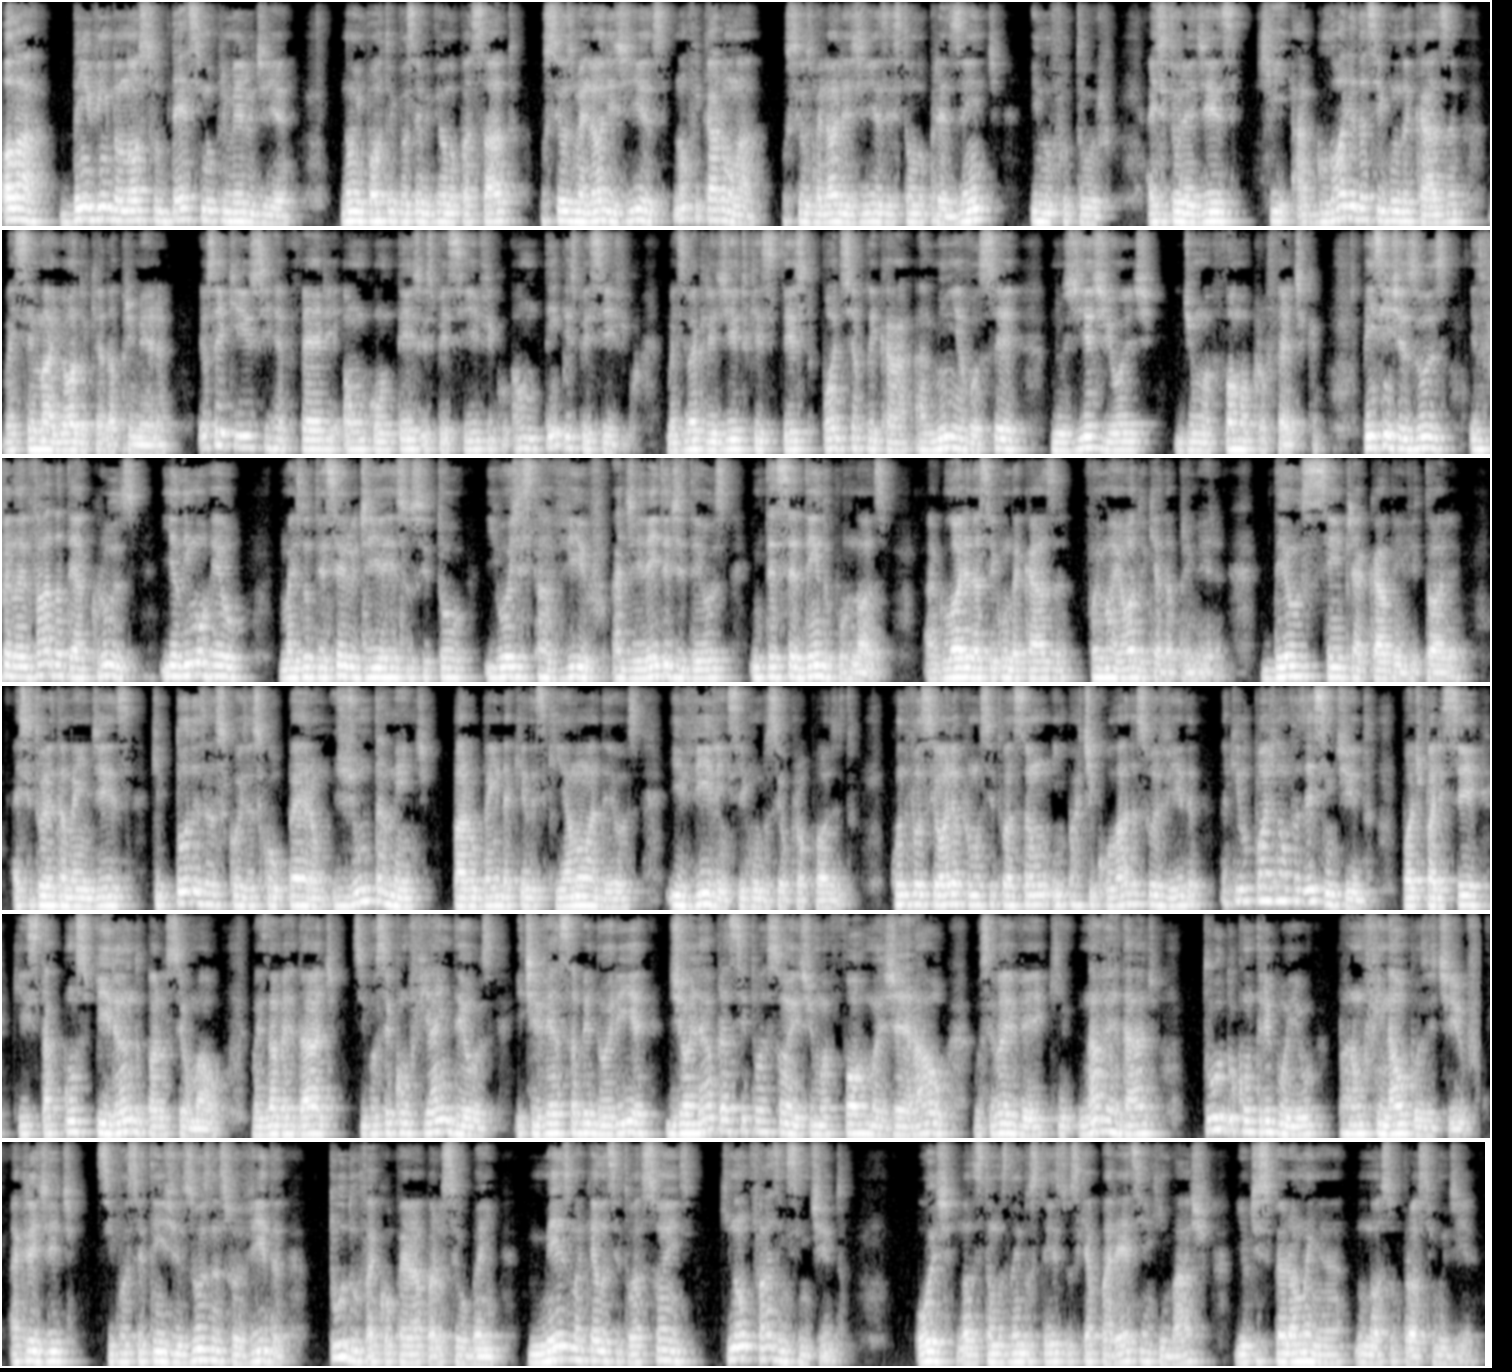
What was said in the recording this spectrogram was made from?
Olá, bem-vindo ao nosso 11 dia. Não importa o que você viveu no passado, os seus melhores dias não ficaram lá. Os seus melhores dias estão no presente e no futuro. A Escritura diz que a glória da segunda casa vai ser maior do que a da primeira. Eu sei que isso se refere a um contexto específico, a um tempo específico, mas eu acredito que esse texto pode se aplicar a mim e a você nos dias de hoje de uma forma profética. Pense em Jesus, ele foi levado até a cruz e ali morreu, mas no terceiro dia ressuscitou e hoje está vivo à direita de Deus, intercedendo por nós. A glória da segunda casa foi maior do que a da primeira. Deus sempre acaba em vitória. A Escritura também diz que todas as coisas cooperam juntamente para o bem daqueles que amam a Deus e vivem segundo o seu propósito. Quando você olha para uma situação em particular da sua vida, aquilo pode não fazer sentido, pode parecer que está conspirando para o seu mal, mas na verdade, se você confiar em Deus e tiver a sabedoria de olhar para as situações de uma forma geral, você vai ver que, na verdade, tudo contribuiu para um final positivo. Acredite, se você tem Jesus na sua vida, tudo vai cooperar para o seu bem, mesmo aquelas situações que não fazem sentido. Hoje nós estamos lendo os textos que aparecem aqui embaixo e eu te espero amanhã no nosso próximo dia.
